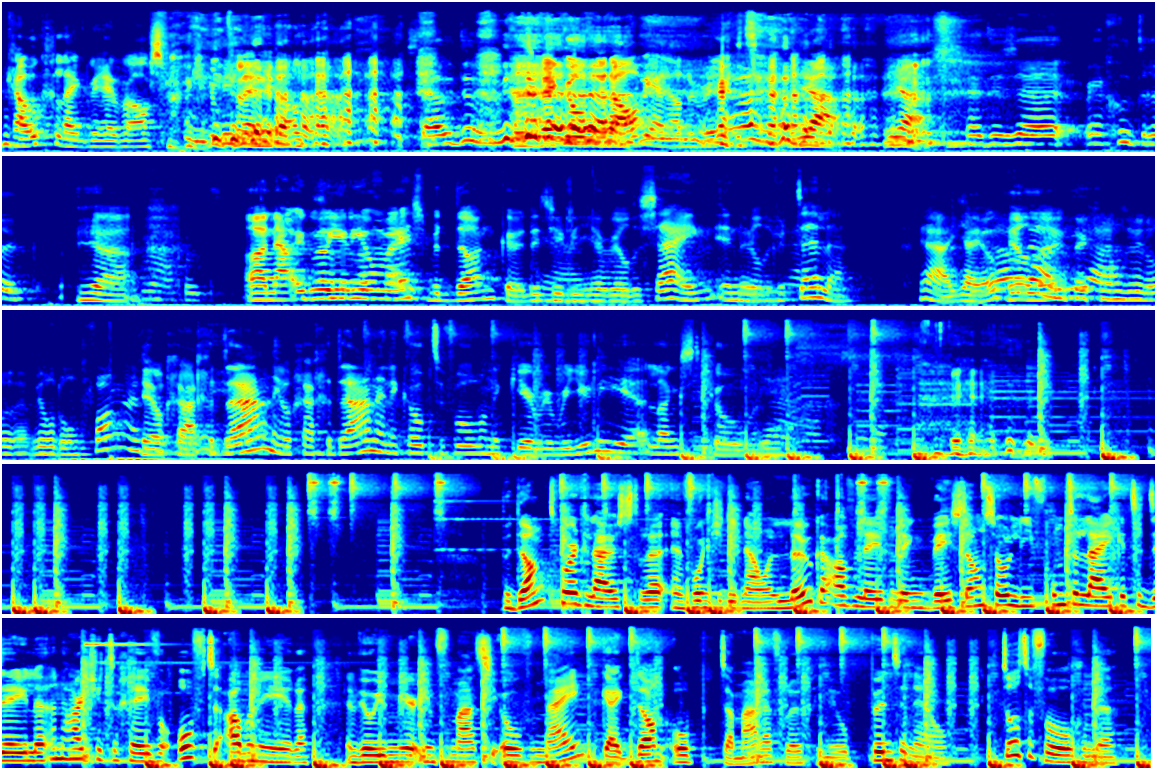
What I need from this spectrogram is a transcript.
ik ga ook gelijk weer even afspraken plannen. Jan. Zou het doen. Dus ben ik over een half jaar aan de beurt. ja, ja. Het is eh, weer goed druk. Ja. Maar goed. Ah, nou, ik wil jullie onwijs bedanken dat Ja, jullie hier wilden zijn en Leuk. wilden Ja. vertellen. Ja, jij ook. Heel leuk. dat je Ja. ons wilde, wilde ontvangen. Heel graag gedaan, heel graag gedaan. En ik hoop de volgende keer weer bij jullie eh, langs te komen. Ja. Bedankt voor het luisteren en vond je dit nou een leuke aflevering? Wees dan zo lief om te liken, te delen, een hartje te geven of te abonneren. En wil je meer informatie over mij? Kijk dan op tamaravreugdeneel.nl. Tot de volgende!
